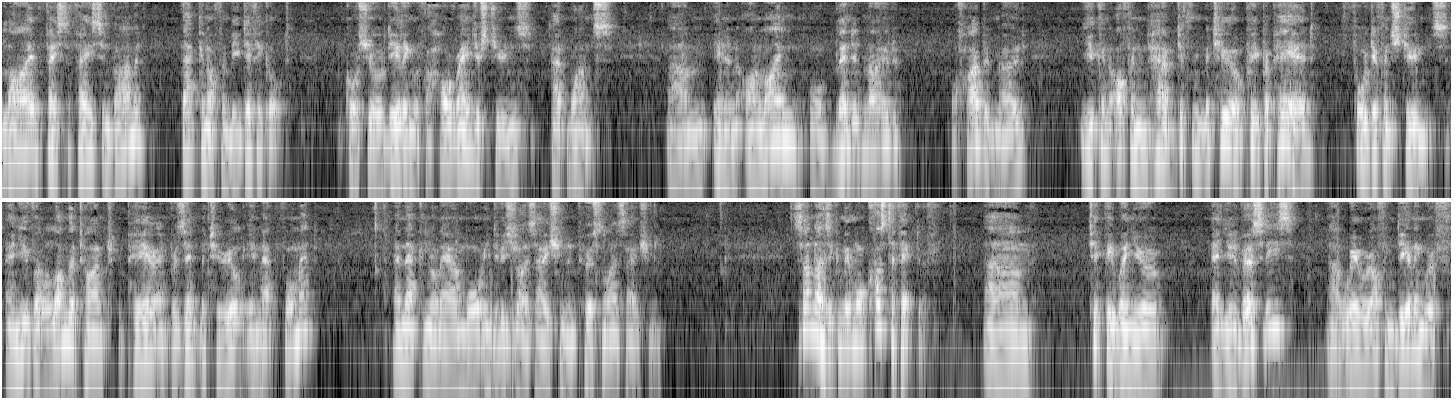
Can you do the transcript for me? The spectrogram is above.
live face-to-face -face environment, that can often be difficult. Of course, you're dealing with a whole range of students at once. Um, in an online or blended mode or hybrid mode, you can often have different material pre-prepared for different students and you've got a longer time to prepare and present material in that format and that can allow more individualization and personalization. Sometimes it can be more cost effective, um, particularly when you're at universities uh, where we're often dealing with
